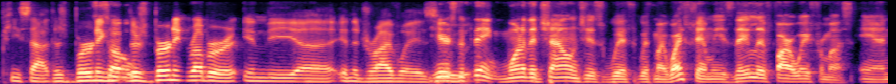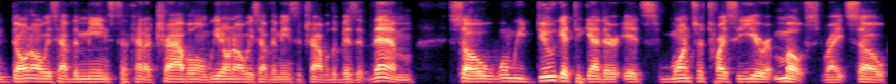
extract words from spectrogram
peace out. There's burning So- there's burning rubber in the uh in the driveways. Here's You- the thing. One of the challenges with with my wife's family is they live far away from us and don't always have the means to kind of travel, and we don't always have the means to travel to visit them. So when we do get together, it's once or twice a year at most, right? So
